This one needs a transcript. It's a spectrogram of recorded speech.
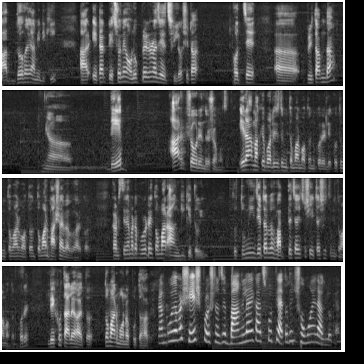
বাধ্য হয়ে আমি লিখি। আর এটার পেছনে অনুপ্রেরণা যে ছিল সেটা হচ্ছে প্রীতম দা দেব আর সৌরেন্দ্র সমজিৎ। এরা আমাকে বলে যে, তুমি তোমার মতন করে লেখো, তুমি তোমার মতন, তোমার ভাষায় ব্যবহার করো। কারণ সিনেমাটা পুরোটাই তোমার আঙ্গিকে তৈরি। তো তুমি যেটা ভাবতে চাইছো সেটা সে তুমি তোমার মতন করে লেখো, তাহলে হয়তো তোমার মনোপুত হবে। রামকুমার আমার শেষ প্রশ্ন যে, বাংলায় কাজ করতে এতদিন সময় লাগল কেন?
